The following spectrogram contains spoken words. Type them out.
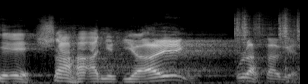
Ye saha anjeun ieu aing. Ulah kaget.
